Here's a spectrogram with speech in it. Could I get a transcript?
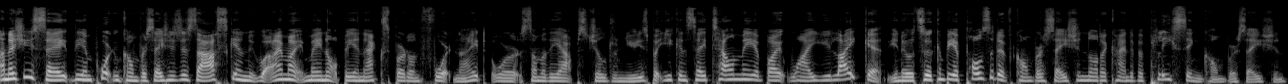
And as you say, the important conversation is just asking. I might may not be an expert on Fortnite or some of the apps children use, but you can say, "Tell me about why you like it." You know, so it can be a positive conversation, not a kind of a policing conversation.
